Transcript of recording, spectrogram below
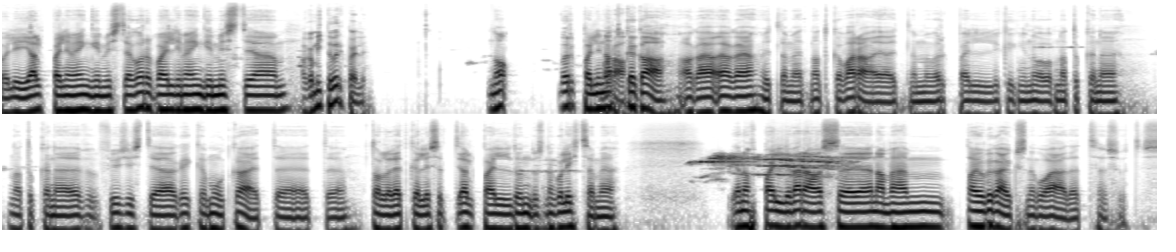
oli jalgpalli mängimist ja korvpalli mängimist ja. aga mitte võrkpalli? no võrkpalli vara. natuke ka, aga, aga jah, ütleme, et natuke vara ja ütleme, võrkpall ikkagi nõuab natukene, natukene füüsist ja kõike muud ka, et, et tollel hetkel lihtsalt jalgpall tundus nagu lihtsam ja ja noh, palli väravasse enam-vähem tajub igaüks nagu ajada, et selles suhtes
